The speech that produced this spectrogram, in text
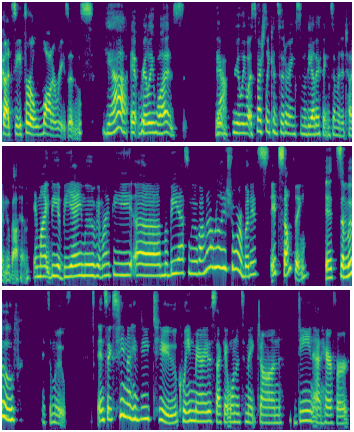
gutsy for a lot of reasons. Yeah, it really was. Yeah. It really was, especially considering some of the other things I'm going to tell you about him. It might be a BA move. It might be um, a BS move. I'm not really sure, but it's it's something. It's a move. It's a move. In 1692, Queen Mary II wanted to make John dean at Hereford.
